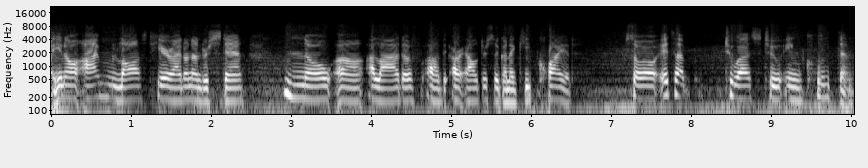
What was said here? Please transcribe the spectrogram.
you know, I'm lost here, I don't understand. No, uh, a lot of uh, our elders are going to keep quiet. So it's up to us to include them.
